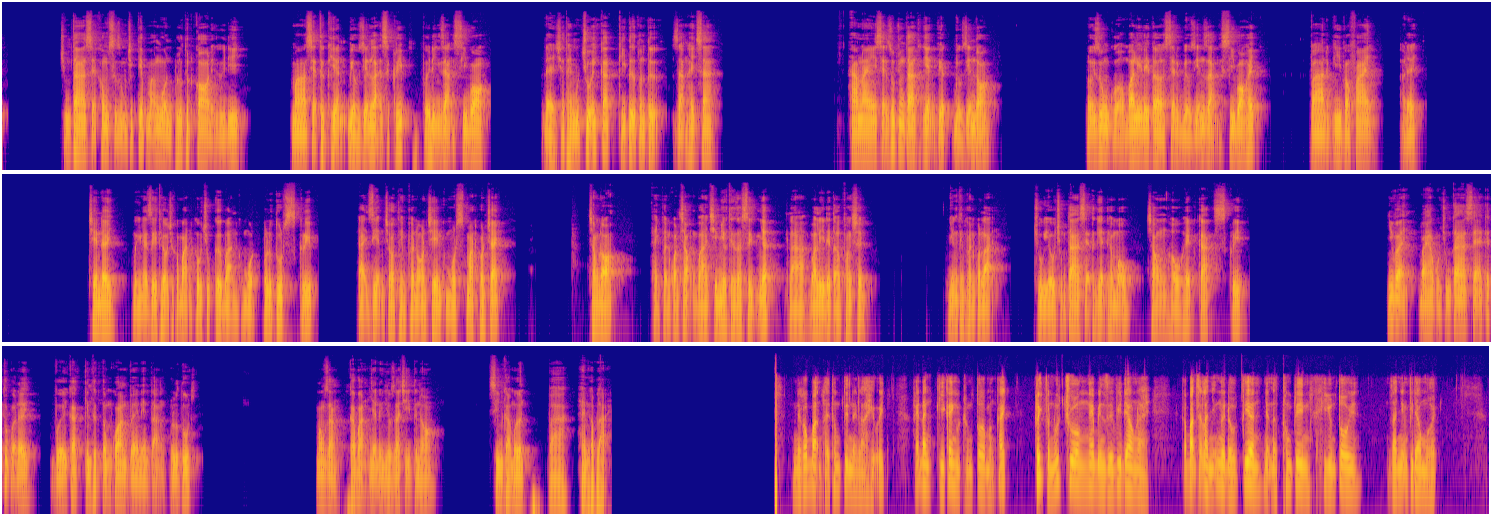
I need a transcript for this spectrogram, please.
chúng ta sẽ không sử dụng trực tiếp mã nguồn Bluetooth Core để gửi đi mà sẽ thực hiện biểu diễn lại script với định dạng CBOR để trở thành một chuỗi các ký tự tuần tự dạng hexa. Hàm này sẽ giúp chúng ta thực hiện việc biểu diễn đó. Nội dung của validator sẽ được biểu diễn dạng Seaborg Hex và được ghi vào file ở đây. Trên đây, mình đã giới thiệu cho các bạn cấu trúc cơ bản của một Bluetooth script đại diện cho thành phần on-chain của một smart contract. Trong đó, thành phần quan trọng và chiếm nhiều thời gian xây dựng nhất là validator function. Những thành phần còn lại, chủ yếu chúng ta sẽ thực hiện theo mẫu trong hầu hết các script. Như vậy, bài học của chúng ta sẽ kết thúc ở đây với các kiến thức tổng quan về nền tảng Bluetooth. Mong rằng các bạn nhận được nhiều giá trị từ nó. Xin cảm ơn và hẹn gặp lại. Nếu các bạn thấy thông tin này là hữu ích, hãy đăng ký kênh của chúng tôi bằng cách click vào nút chuông ngay bên dưới video này. Các bạn sẽ là những người đầu tiên nhận được thông tin khi chúng tôi ra những video mới.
